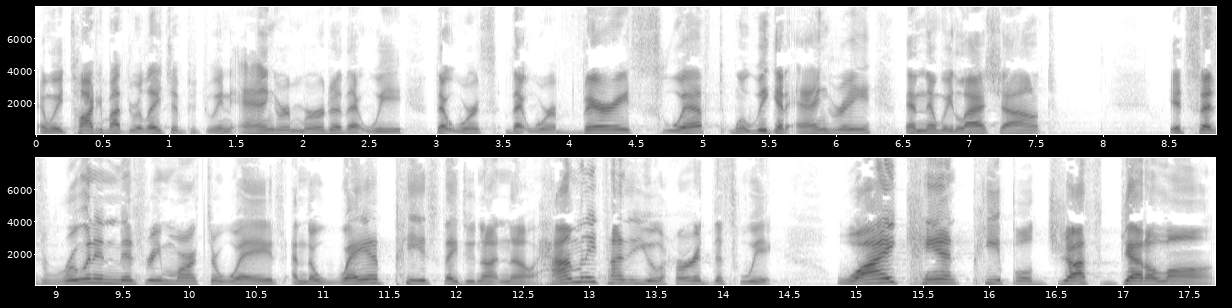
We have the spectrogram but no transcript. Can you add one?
And we talked about the relationship between anger and murder, that, we, that, we're, that we're very swift when we get angry and then we lash out. It says, ruin and misery mark their ways, and the way of peace they do not know. How many times have you heard this week? Why can't people just get along?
